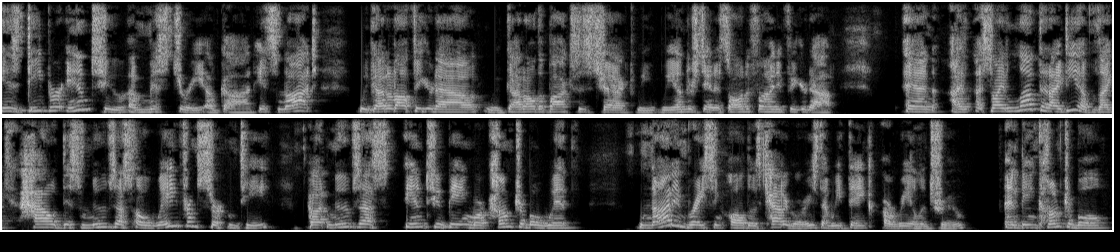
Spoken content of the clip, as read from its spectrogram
is deeper into a mystery of God. It's not we got it all figured out. We've got all the boxes checked. We, we understand it's all defined and figured out. And I, so I love that idea of like how this moves us away from certainty, how it moves us into being more comfortable with not embracing all those categories that we think are real and true and being comfortable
